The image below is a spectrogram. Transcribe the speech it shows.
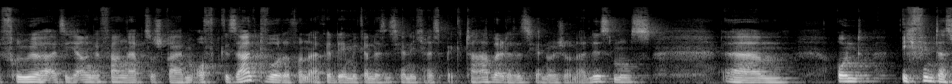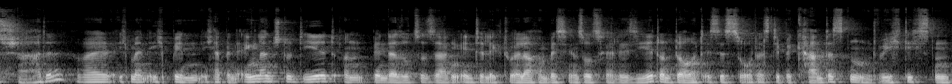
früher, als ich angefangen habe zu schreiben, oft gesagt wurde von Akademikern, das ist ja nicht respektabel, das ist ja nur Journalismus. Ähm, und ich finde das schade, weil ich meine, ich bin, ich habe in England studiert und bin da sozusagen intellektuell auch ein bisschen sozialisiert und dort ist es so, dass die bekanntesten und wichtigsten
